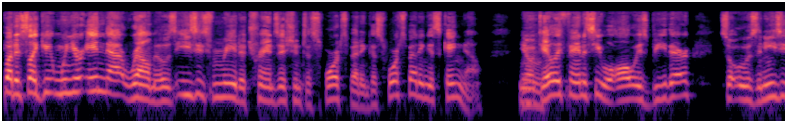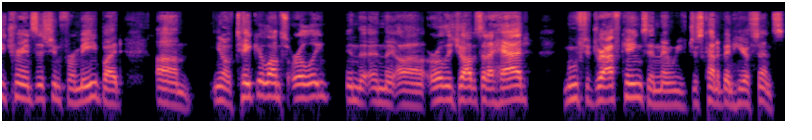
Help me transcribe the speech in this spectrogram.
but it's like when you're in that realm, it was easy for me to transition to sports betting because sports betting is king now. You know, mm. daily fantasy will always be there, so it was an easy transition for me. But um, you know, take your lumps early in the in the uh, early jobs that I had, move to DraftKings, and then we've just kind of been here since.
